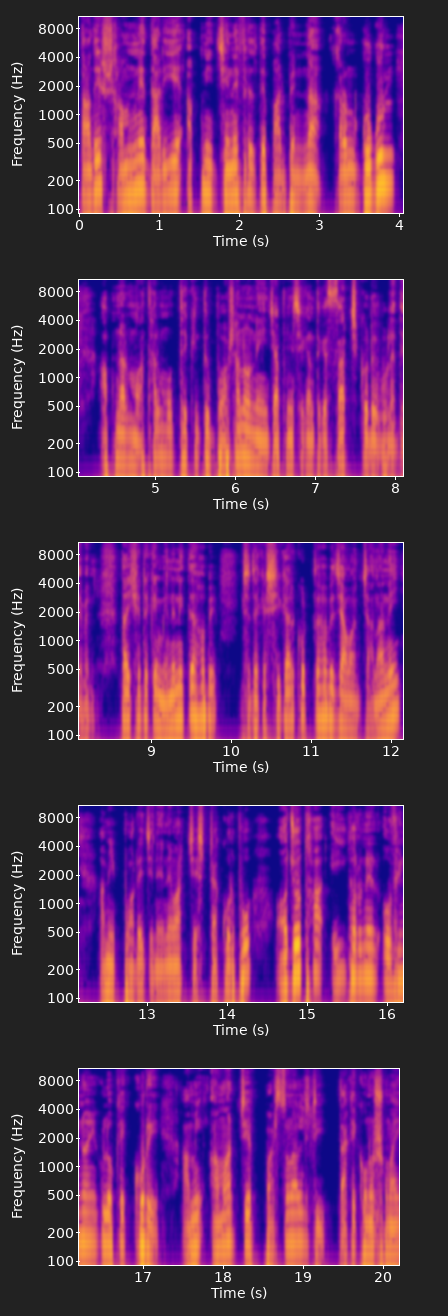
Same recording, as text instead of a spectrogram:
তাদের সামনে দাঁড়িয়ে আপনি জেনে ফেলতে পারবেন না। কারণ গুগল আপনার মাথার মধ্যে কিন্তু বসানো নেই যে আপনি সেখান থেকে সার্চ করে বলে দেবেন। তাই সেটাকে মেনে নিতে হবে। সেটাকে স্বীকার করতে হবে যে আমার জানা নেই, আমি পরে জেনে নেওয়ার চেষ্টা করব। অযথা এই ধরনের অভিনয়গুলোকে করে আমি আমার যে পার্সোনালিটি তাকে কোনো সময়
